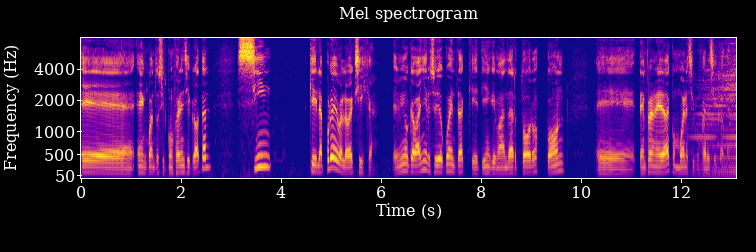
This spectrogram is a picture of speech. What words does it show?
eh, en cuanto a circunferencia crotal, sin que la prueba lo exija. El mismo cabañero se dio cuenta que tiene que mandar toros con temprana edad con buena circunferencia crotal.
